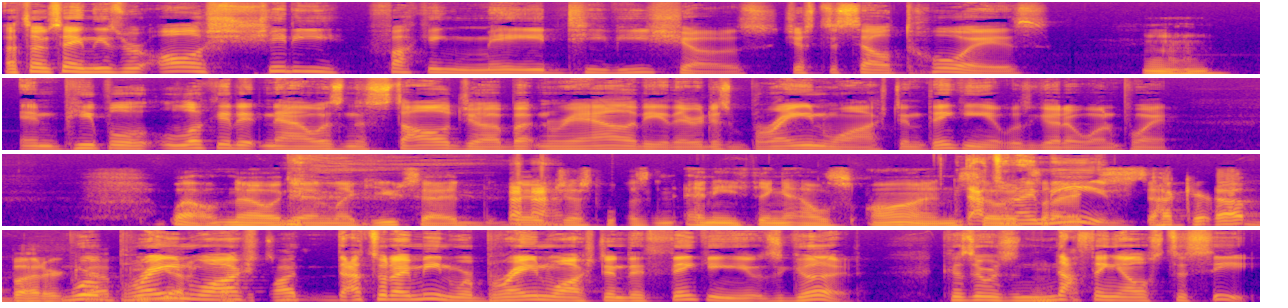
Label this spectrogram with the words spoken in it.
That's what I'm saying. These were all shitty fucking made TV shows just to sell toys. Mm-hmm. And people look at it now as nostalgia, but in reality, they were just brainwashed and thinking it was good at one point. Well, no, again, like you said, there just wasn't anything else on. That's so what it's I like, mean. Suck it up, Buttercup. We're brainwashed. That's what I mean. We're brainwashed into thinking it was good because there was Hmm. nothing else to see.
